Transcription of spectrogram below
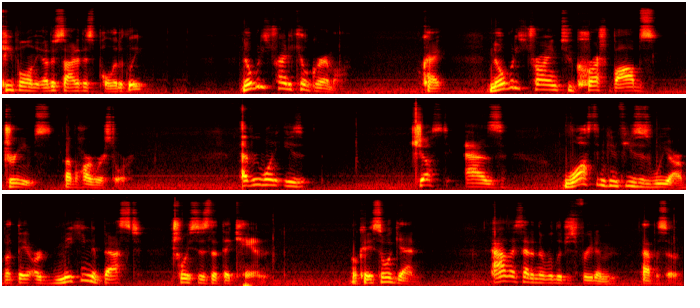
people on the other side of this politically, nobody's trying to kill grandma. Okay? Nobody's trying to crush Bob's dreams of a hardware store. Everyone is just as lost and confused as we are, but they are making the best choices that they can. Okay, so again, as I said in the religious freedom episode,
